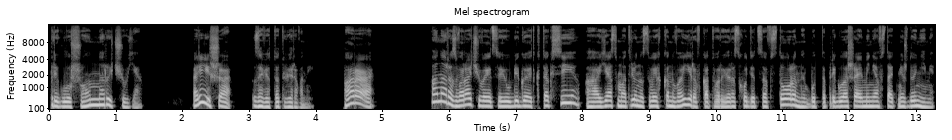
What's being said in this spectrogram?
Приглушенно рычу я. «Риша!» — зовет татуированный. «Пора!» Она разворачивается и убегает к такси, а я смотрю на своих конвоиров, которые расходятся в стороны, будто приглашая меня встать между ними.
